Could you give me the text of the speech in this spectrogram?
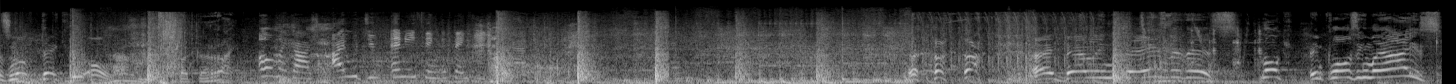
Does not take the oath, but the right. Oh my gosh, I would do anything to thank you for that. I barely need to aim for this. Look, I'm closing my eyes.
